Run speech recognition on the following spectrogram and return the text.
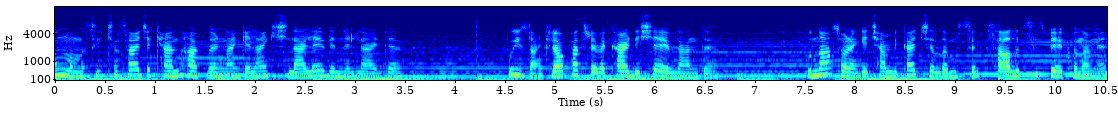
olmaması için sadece kendi haklarından gelen kişilerle evlenirlerdi. Bu yüzden Kleopatra ve kardeşi evlendi. Bundan sonra geçen birkaç yılda Mısır sağlıksız bir ekonomi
